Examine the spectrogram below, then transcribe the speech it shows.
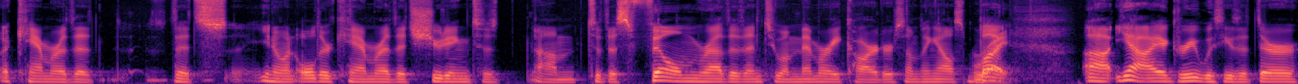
a camera that that's you know an older camera that's shooting to um, to this film rather than to a memory card or something else. Right. But uh, yeah, I agree with you that there.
